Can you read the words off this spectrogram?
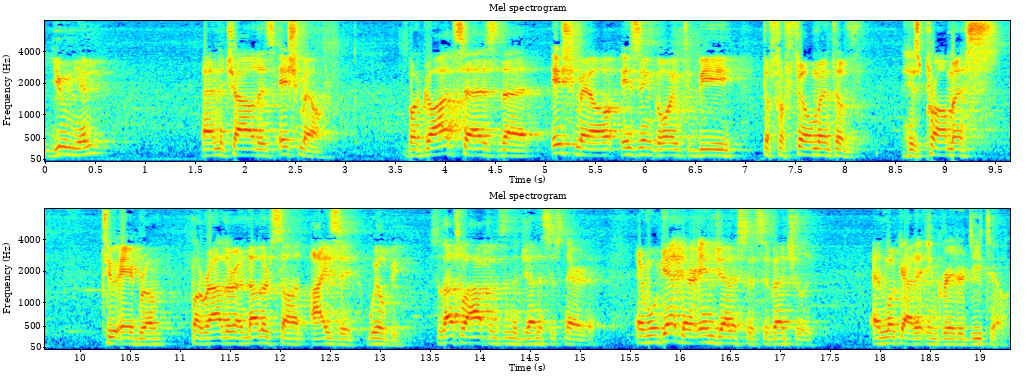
union, and the child is Ishmael. But God says that Ishmael isn't going to be the fulfillment of his promise to Abram, but rather another son, Isaac, will be. So that's what happens in the Genesis narrative. And we'll get there in Genesis eventually and look at it in greater detail.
